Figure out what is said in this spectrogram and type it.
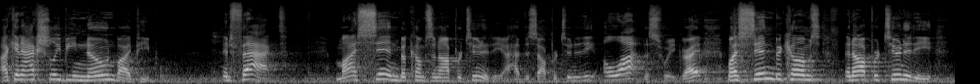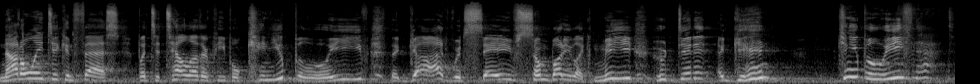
I can actually be known by people. In fact, my sin becomes an opportunity. I had this opportunity a lot this week, right? My sin becomes an opportunity not only to confess, but to tell other people, can you believe that God would save somebody like me who did it again? Can you believe that?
